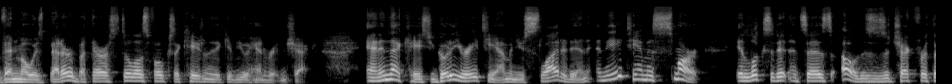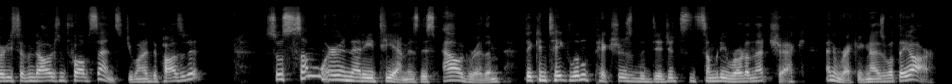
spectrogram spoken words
Venmo is better, but there are still those folks occasionally that give you a handwritten check. And in that case, you go to your ATM and you slide it in, and the ATM is smart. It looks at it and it says, oh, this is a check for $37.12. Do you want to deposit it? So somewhere in that ATM is this algorithm that can take little pictures of the digits that somebody wrote on that check and recognize what they are.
